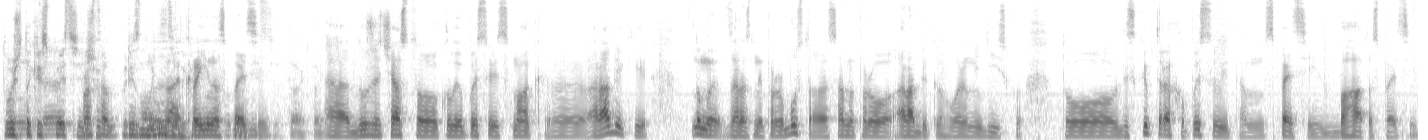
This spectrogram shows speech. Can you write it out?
Тому що Ну, спецій, просто, що знаю, країна спецій. Так, так. Е, Дуже часто, коли описують смак е, арабіки, ну ми зараз не про робусту, а саме про арабіку говоримо індійську, то в дескрипторах описують там спеції, багато спецій.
